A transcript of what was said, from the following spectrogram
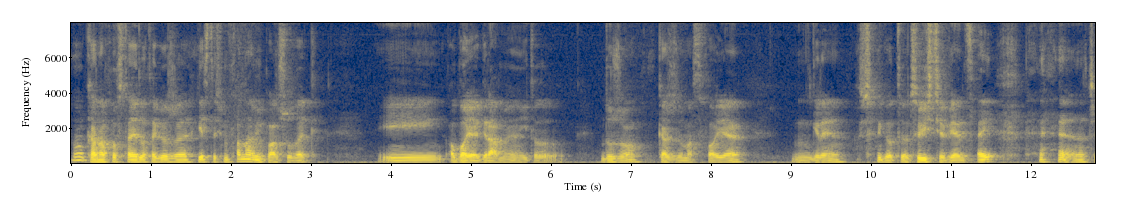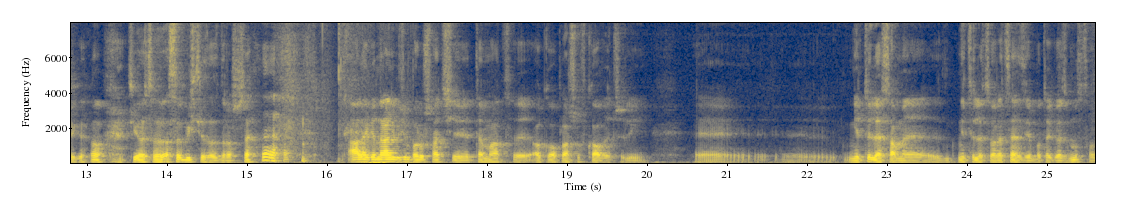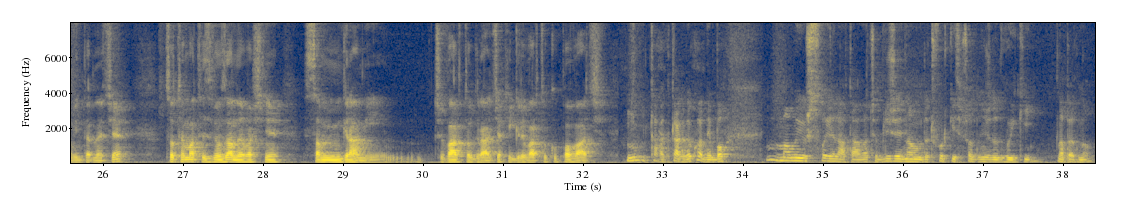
No, kanał powstaje dlatego, że jesteśmy fanami planszówek i oboje gramy i to dużo, każdy ma swoje gry, z czego to oczywiście więcej, czego Ci osobiście zazdroszczę. Ale generalnie będziemy poruszać e, temat e, około planszówkowy, czyli e, nie tyle same, nie tyle co recenzje, bo tego jest mnóstwo w internecie, co tematy związane właśnie z samymi grami. Czy warto grać, jakie gry warto kupować. No, tak, tak, dokładnie, bo mamy już swoje lata, znaczy bliżej nam do czwórki z przodu niż do dwójki, na pewno.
